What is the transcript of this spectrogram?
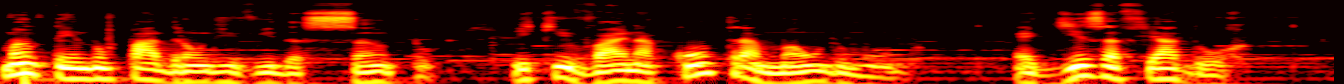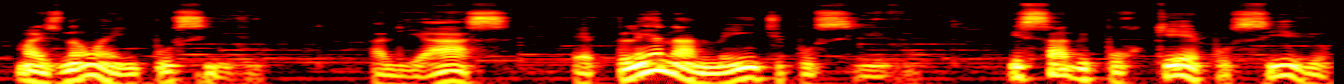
mantendo um padrão de vida santo e que vai na contramão do mundo. É desafiador, mas não é impossível. Aliás, é plenamente possível. E sabe por que é possível?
